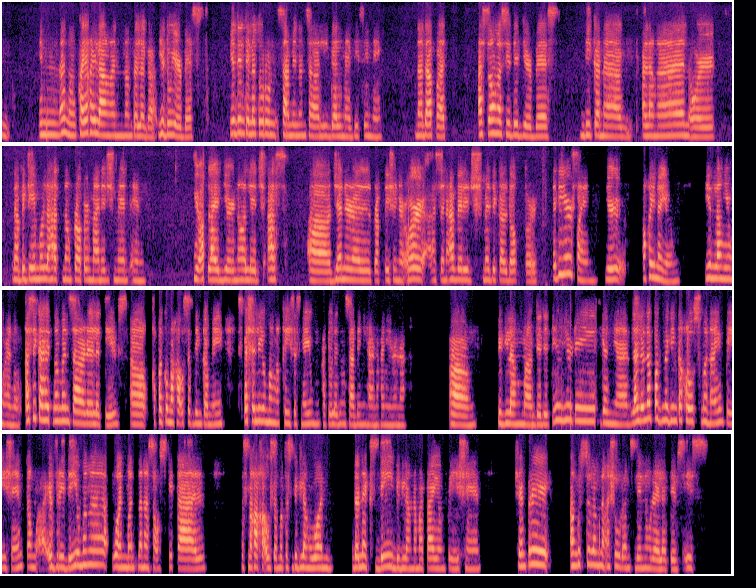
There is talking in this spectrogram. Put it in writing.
in ano, kaya kailangan ng talaga you do your best. Yun din tinuturo sa'min nun sa legal medicine, eh, na dapat as long as you did your best, hindi ka nag-alangan or nabigay mo lahat ng proper management and you applied your knowledge as a general practitioner or as an average medical doctor, eh, di you're fine. You're okey na yun. Yun lang yung ano kasi kahit naman sa relatives, ah, kapag kumakausap din kami, especially yung mga cases nga yung katulad nung sabi ni Hannah kanina na, um, biglang magde-deteriorate, ganyan. Lalo na 'pag naging ka-close mo na yung patient ng everyday, yung mga 1 month na nasa ospital, ta's makakausap mo ta's biglang one the next day biglang namatay yung patient. Siyempre ang gusto lang na assurance din nung relatives is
